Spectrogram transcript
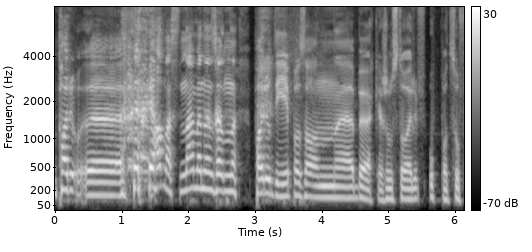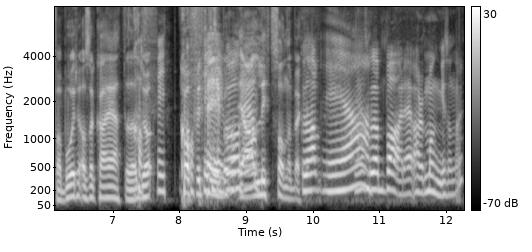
Eh, ja, nesten. Nei, men en sånn parodi på sånn eh, bøker som står oppå et sofabord. Altså, hva heter det? Du, Coffee, coffee table. table, Ja, litt sånne Skal bøker. du ha, ja, Ja. skal du ha bare Har du mange sånne?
